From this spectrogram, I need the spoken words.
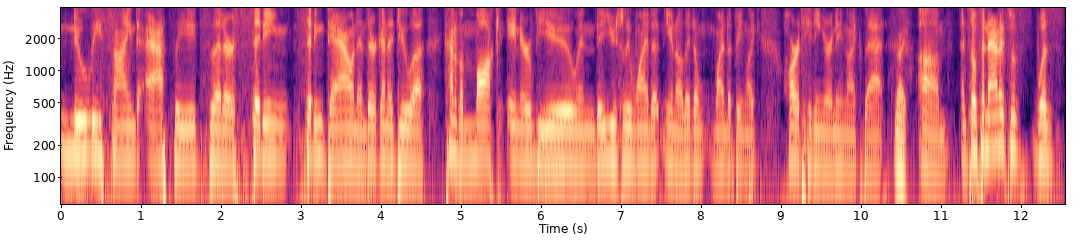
newly signed athletes that are sitting sitting down and they're going to do a kind of a mock interview and they usually wind up you know they don't wind up being like hard hitting or anything like that. Right. Um, and so fanatics was was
